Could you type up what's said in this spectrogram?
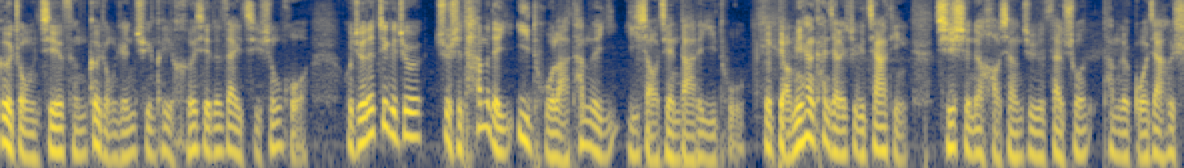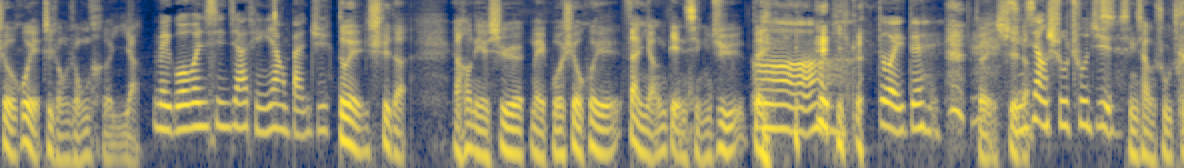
各种阶层、各种人群可以和谐的在一起生活。我觉得这个就是就是他们的意图了，他们的以以小见大的意图。就表面上看起来这个家庭，其实呢，好像就是在说他们的国家和社会这种融合一样。美国温馨家庭样板剧，对，是的。然后呢，也是美国社会赞扬典型剧，对 一个，对对对，是形象输出剧，形象输出，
